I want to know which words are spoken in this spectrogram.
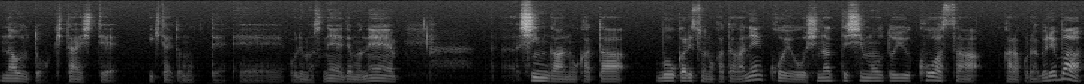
治ると期待していきたいと思って、え、おりますね。でもねシンガーの方ボーカリストの方がね声を失ってしまうという怖さから比べれば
